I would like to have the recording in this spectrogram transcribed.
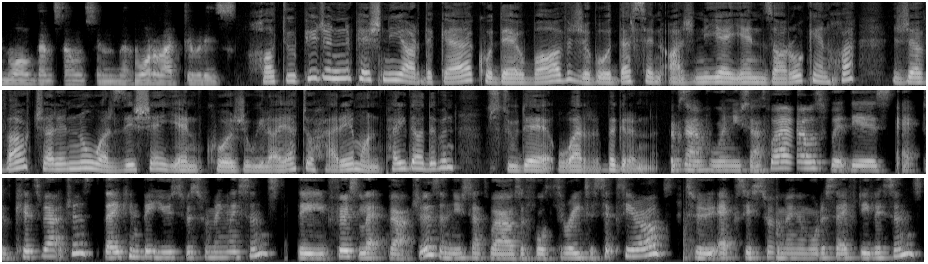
involve themselves in water activities. خاتو پیجن پیشنیار دکه که دیو باو جبو درسن آجنیه ین زاروکن خوا جواو چرن ورزش ین که جویلایت و حریمان پیدا دبن سوده ور بگرن. For example, in New South Wales, where there's active kids vouchers, they can be used for swimming lessons. The first lap vouchers in New South Wales are for three to six year olds to access swimming and water safety lessons.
